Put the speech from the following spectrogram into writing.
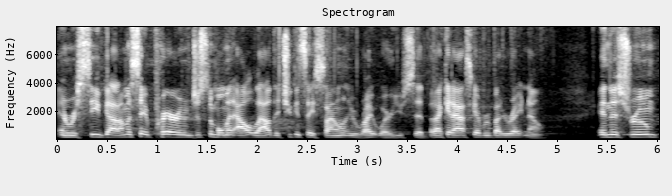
and receive God, I'm gonna say a prayer in just a moment out loud that you can say silently right where you sit. But I could ask everybody right now in this room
